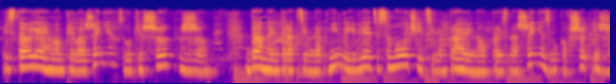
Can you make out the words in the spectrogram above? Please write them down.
Представляем вам приложение «Звуки Ш, Ж». Данная интерактивная книга является самоучителем правильного произношения звуков Ш и Ж.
